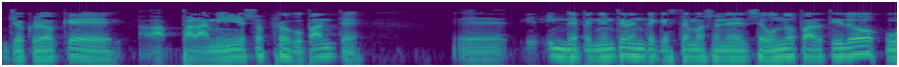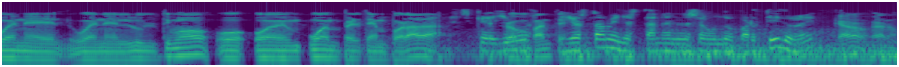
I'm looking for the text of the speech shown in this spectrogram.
yo creo que ah, para mí eso es preocupante eh, independientemente que estemos en el segundo partido o en el o en el último o, o en, o en pretemporada Es que es ellos, preocupante ellos también están en el segundo partido, ¿eh? claro claro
